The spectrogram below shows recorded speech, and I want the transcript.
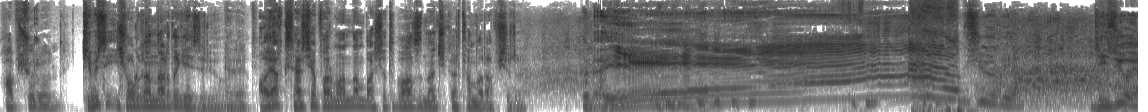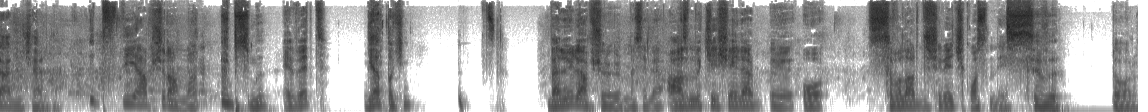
Hapşurun. Kimisi iç organlarda gezdiriyor. böyle. Evet. Ayak serçe parmağından başlatıp ağzından çıkartan var hapşırı. Böyle hapşıyor diye. Geziyor yani içeride. Ips diye hapşuran var. Ips mı? Evet. Yap bakayım. Ben öyle hapşırıyorum mesela. Ağzımdaki şeyler e, o sıvılar dışarıya çıkmasın diye. Sıvı. Doğru.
